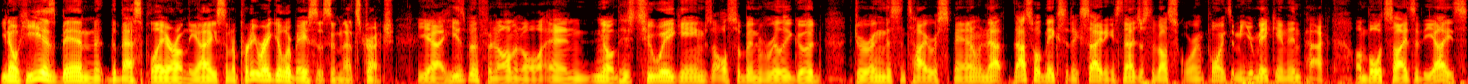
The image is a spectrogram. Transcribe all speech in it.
you know, he has been the best player on the ice on a pretty regular basis in that stretch. Yeah, he's been phenomenal. And, you know, his two way games also been really good during this entire span. And that, that's what makes it exciting. It's not just about scoring points. I mean, you're making an impact on both sides of the ice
